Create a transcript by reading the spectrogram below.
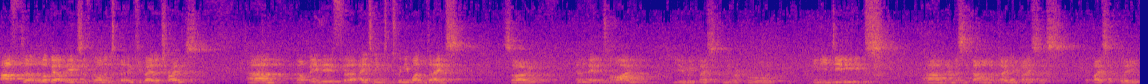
After all of our eggs have gone into the incubator trays, um, they'll be there for 18 to 21 days. So, in that time, yeah, we basically record any dead eggs um, and this is done on a daily basis. But basically,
